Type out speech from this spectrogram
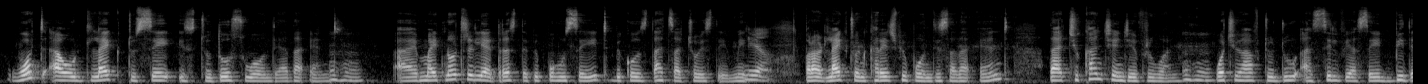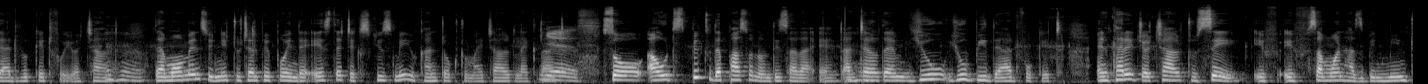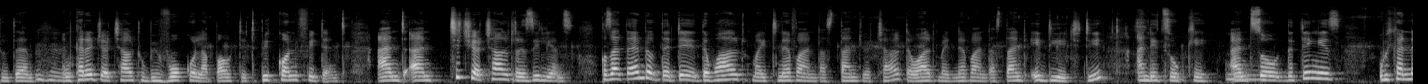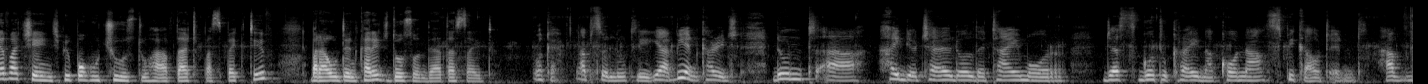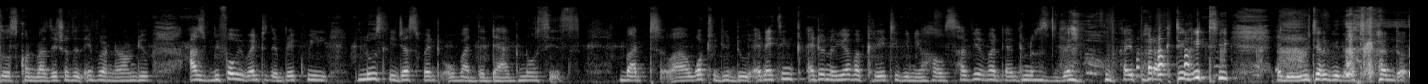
What I would like to say is to those who are on the other end. Mm-hmm. I might not really address the people who say it because that's a choice they make. Yeah. But I would like to encourage people on this other end that you can't change everyone. Mm-hmm. What you have to do, as Sylvia said, be the advocate for your child. Mm-hmm. There are moments you need to tell people in the estate, excuse me, you can't talk to my child like that. Yes. So I would speak to the person on this other end and tell them, you you be the advocate. Encourage your child to say if, if someone has been mean to them. Encourage your child to be vocal about it. Be confident and, and teach your child resilience. Because at the end of the day, the world might never understand your child. The world might never understand ADHD and it's okay. And so the thing is, we can never change people who choose to have that perspective, but I would encourage those on the other side. Okay, absolutely. Yeah, be encouraged. Don't uh, hide your child all the time or just go to cry in a corner. Speak out and have those conversations with everyone around you. As before we went to the break, we loosely just went over the diagnosis. But uh, what would you do? And I think, I don't know, you have a creative in your house. Have you ever diagnosed them of hyperactivity? and you will tell me that, Kando.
